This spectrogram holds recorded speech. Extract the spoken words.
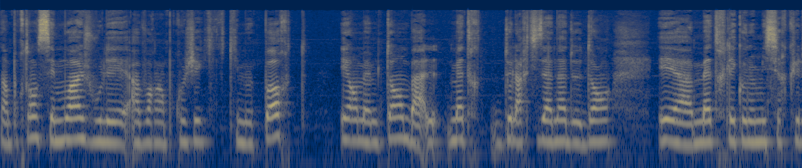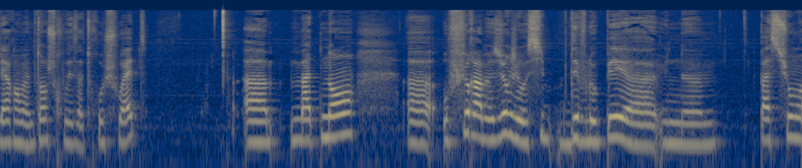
d'importance. C'est moi, je voulais avoir un projet qui, me porte et en même temps bah, mettre de l'artisanat dedans et mettre l'économie circulaire en même temps. Je trouvais ça trop chouette. maintenant, au fur et à mesure, j'ai aussi développé euh, une euh, passion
